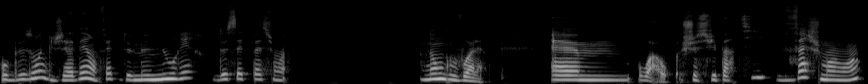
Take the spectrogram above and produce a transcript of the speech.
aux besoins que j'avais en fait de me nourrir de cette passion-là. Donc voilà. Waouh, je suis partie vachement loin.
